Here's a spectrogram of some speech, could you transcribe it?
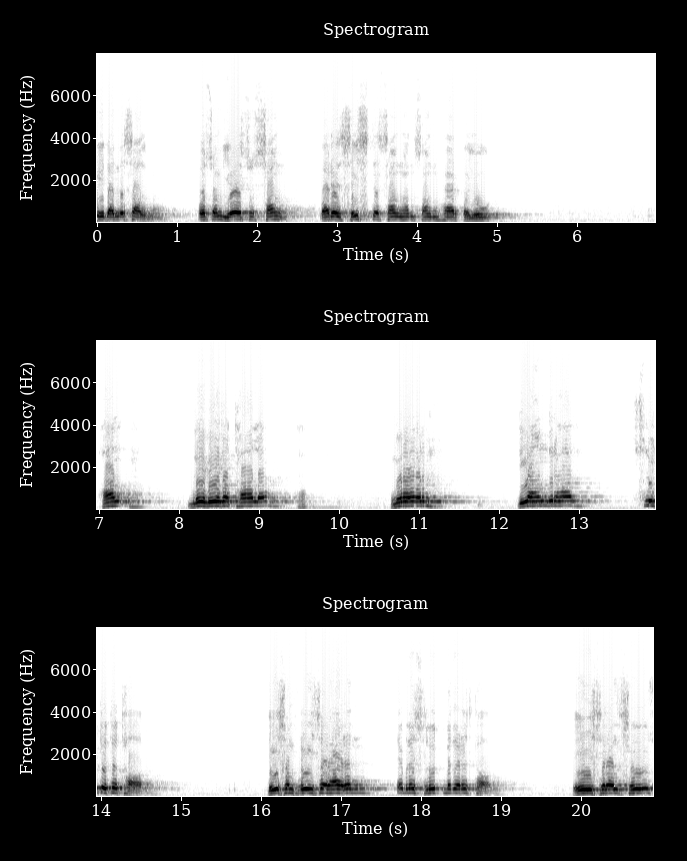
i denne salmen, og som Jesus sang, var det siste sang han sang her på jord. Han ble ved å tale når de andre har sluttet å tale. De som priser Herren, det ble slutt med deres tale. Israels hus,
